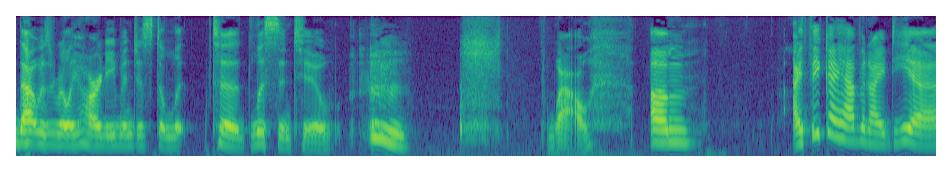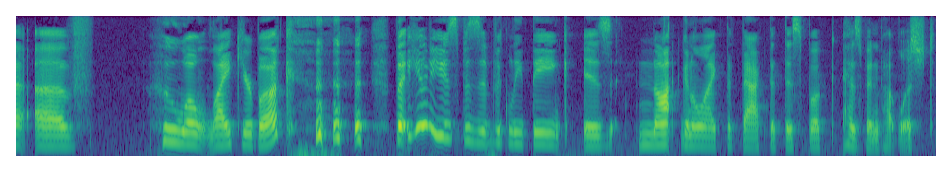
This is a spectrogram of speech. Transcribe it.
That was really hard, even just to li- to listen to. wow. Um, I think I have an idea of who won't like your book, but who do you specifically think is not going to like the fact that this book has been published?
